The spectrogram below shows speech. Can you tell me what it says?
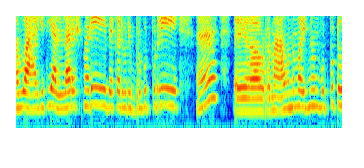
ಅವ್ರು ಆರ್ಗಿತಿ ಎಲ್ಲ ಅರೆಸ್ಟ್ ಮಾಡಿ ಬೇಕಾದ್ರೆ ಇವ್ರು ಇಬ್ರು ಬಿಟ್ಬಿಡ್ರಿ. ಅವ್ರ ಮಾವನ ಮೈದ್ನ ಬಿಟ್ಬಿಟ್ಟು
